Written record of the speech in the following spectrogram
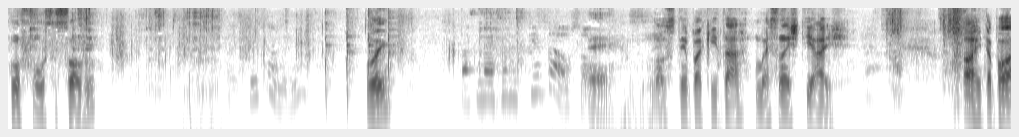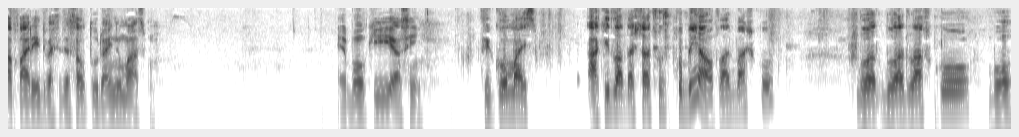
com força o sol, viu? Tá viu? Oi? Tá começando a esquentar o sol. É, nosso tempo aqui tá começando a estiagem. Ó, pra- a parede vai ser dessa altura aí no máximo. É bom que, assim, ficou mais... Aqui do lado da estrada ficou bem alto, lá de baixo ficou... Do, do lado de lá ficou bom.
